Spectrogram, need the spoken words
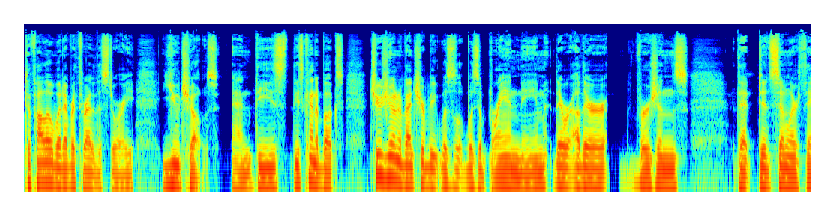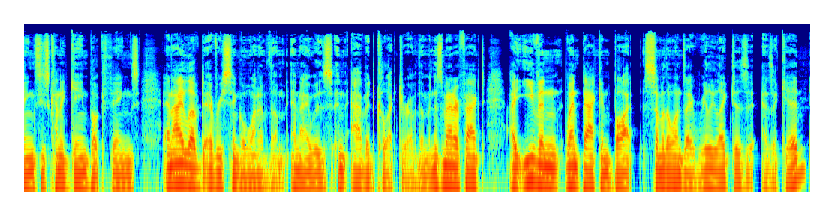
to follow whatever thread of the story you chose. And these these kind of books, Choose Your Own Adventure was was a brand name. There were other versions that did similar things, these kind of game book things. And I loved every single one of them. And I was an avid collector of them. And as a matter of fact, I even went back and bought some of the ones I really liked as, as a kid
